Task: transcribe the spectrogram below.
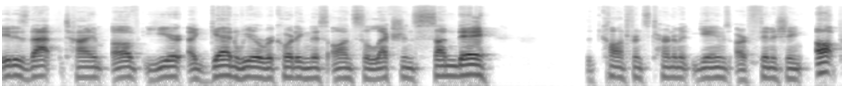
it is that time of year again. We are recording this on Selection Sunday. The conference tournament games are finishing up,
